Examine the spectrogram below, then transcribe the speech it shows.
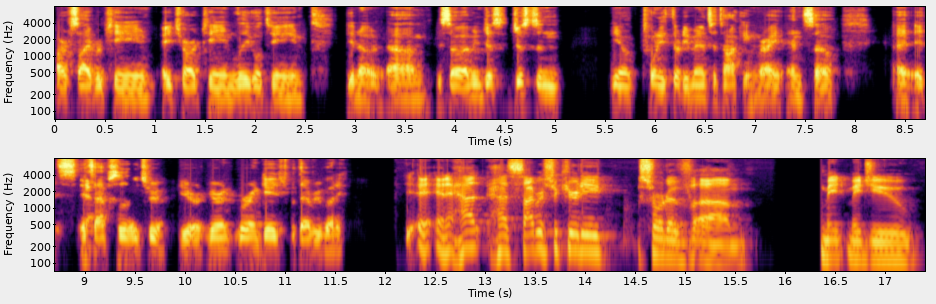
our cyber team, HR team, legal team. You know, um, so I mean, just just in you know 20 30 minutes of talking right and so uh, it's it's yeah. absolutely true you're you're we're engaged with everybody and it has has cybersecurity sort of um, made made you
